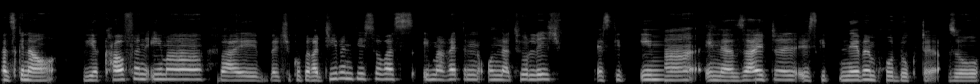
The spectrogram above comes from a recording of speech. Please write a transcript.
Ganz genau. Wir kaufen immer bei welchen Kooperativen, die sowas immer retten. Und natürlich, es gibt immer in der Seite, es gibt Nebenprodukte, also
